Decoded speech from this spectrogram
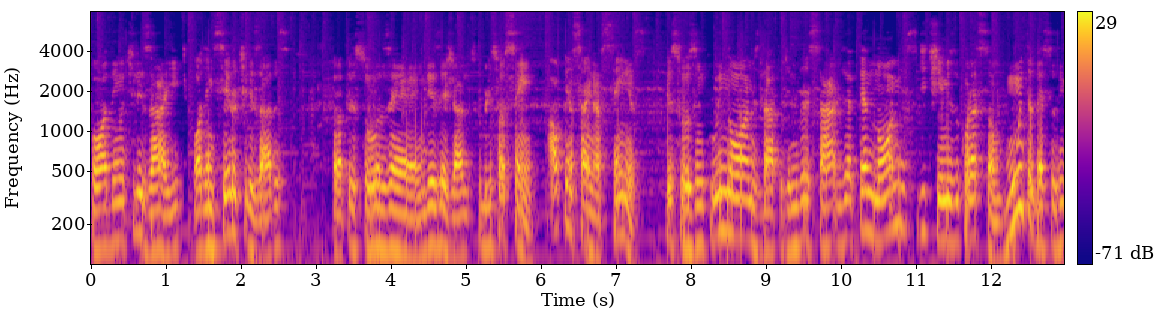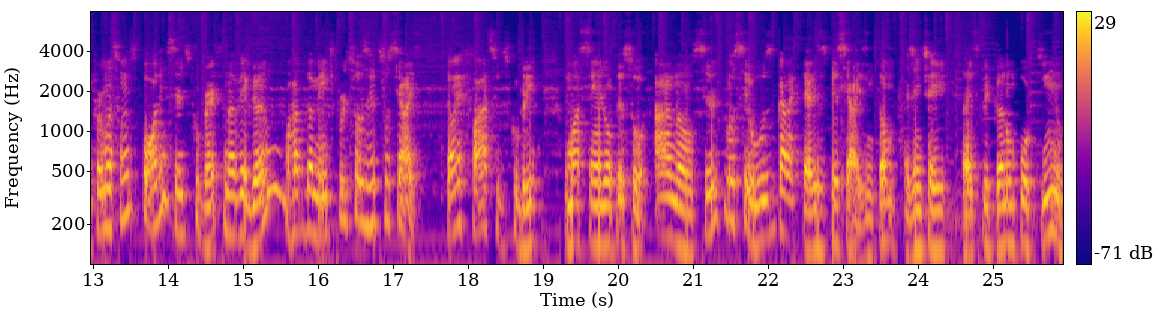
podem utilizar aí, podem ser utilizadas para pessoas é, indesejáveis descobrir sua senha. Ao pensar nas senhas, pessoas incluem nomes, data de aniversários e até nomes de times do coração. Muitas dessas informações podem ser descobertas navegando rapidamente por suas redes sociais. Então é fácil descobrir uma senha de uma pessoa, a não ser que você use caracteres especiais. Então a gente aí está explicando um pouquinho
